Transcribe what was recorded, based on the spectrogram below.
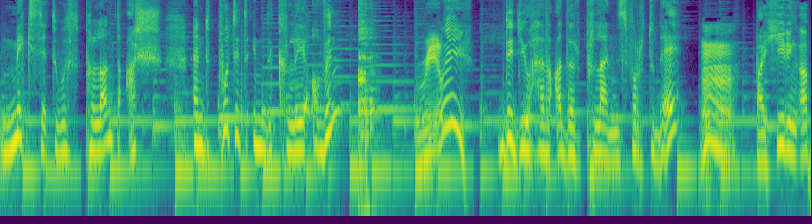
Mix it with plant ash and put it in the clay oven. Really? Did you have other plans for today? Hmm. By heating up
